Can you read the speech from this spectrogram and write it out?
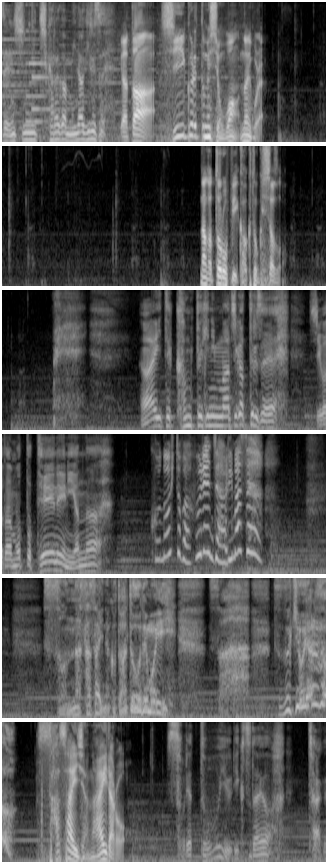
全身に力がみなぎるぜやったーシークレットミッション1何これ？なんかトロフィー獲得したぞ相手完璧に間違ってるぜ仕事はもっと丁寧にやんな。この人はフレンじゃありません。そんな些細なことはどうでもいい。さあ続きをやるぞ。些細じゃないだろそりゃどういう理屈だよ。たく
